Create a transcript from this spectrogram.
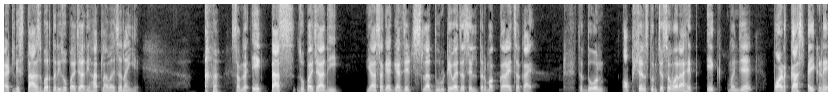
ॲटलिस्ट तासभर तरी झोपायच्या आधी हात लावायचा नाही आहे समजा एक तास झोपायच्या आधी या सगळ्या गॅजेट्सला दूर ठेवायचं असेल तर मग करायचं काय? तर दोन ऑप्शन्स तुमच्यासमोर आहेत. एक म्हणजे पॉडकास्ट ऐकणे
